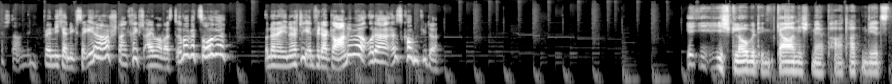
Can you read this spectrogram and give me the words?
Erstaunlich. Wenn dich an nichts erinnerst, dann kriegst du einmal was drüber gezogen und dann erinnerst du dich entweder gar nicht mehr oder es kommt wieder. Ich, glaube, den gar nicht mehr Part hatten wir jetzt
